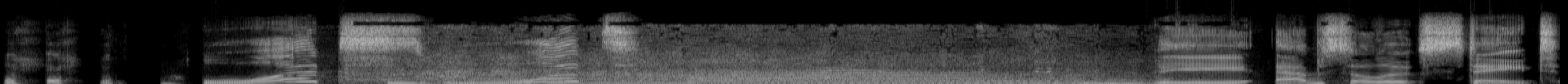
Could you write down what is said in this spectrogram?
What? What? The absolute state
